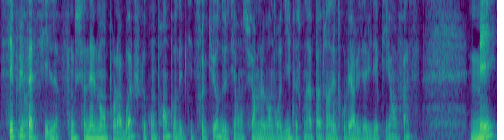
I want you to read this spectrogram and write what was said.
C'est plus eh facile fonctionnellement pour la boîte, je le comprends, pour des petites structures, de se dire on se ferme le vendredi parce qu'on n'a pas besoin d'être ouvert vis-à-vis des clients en face. Mais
